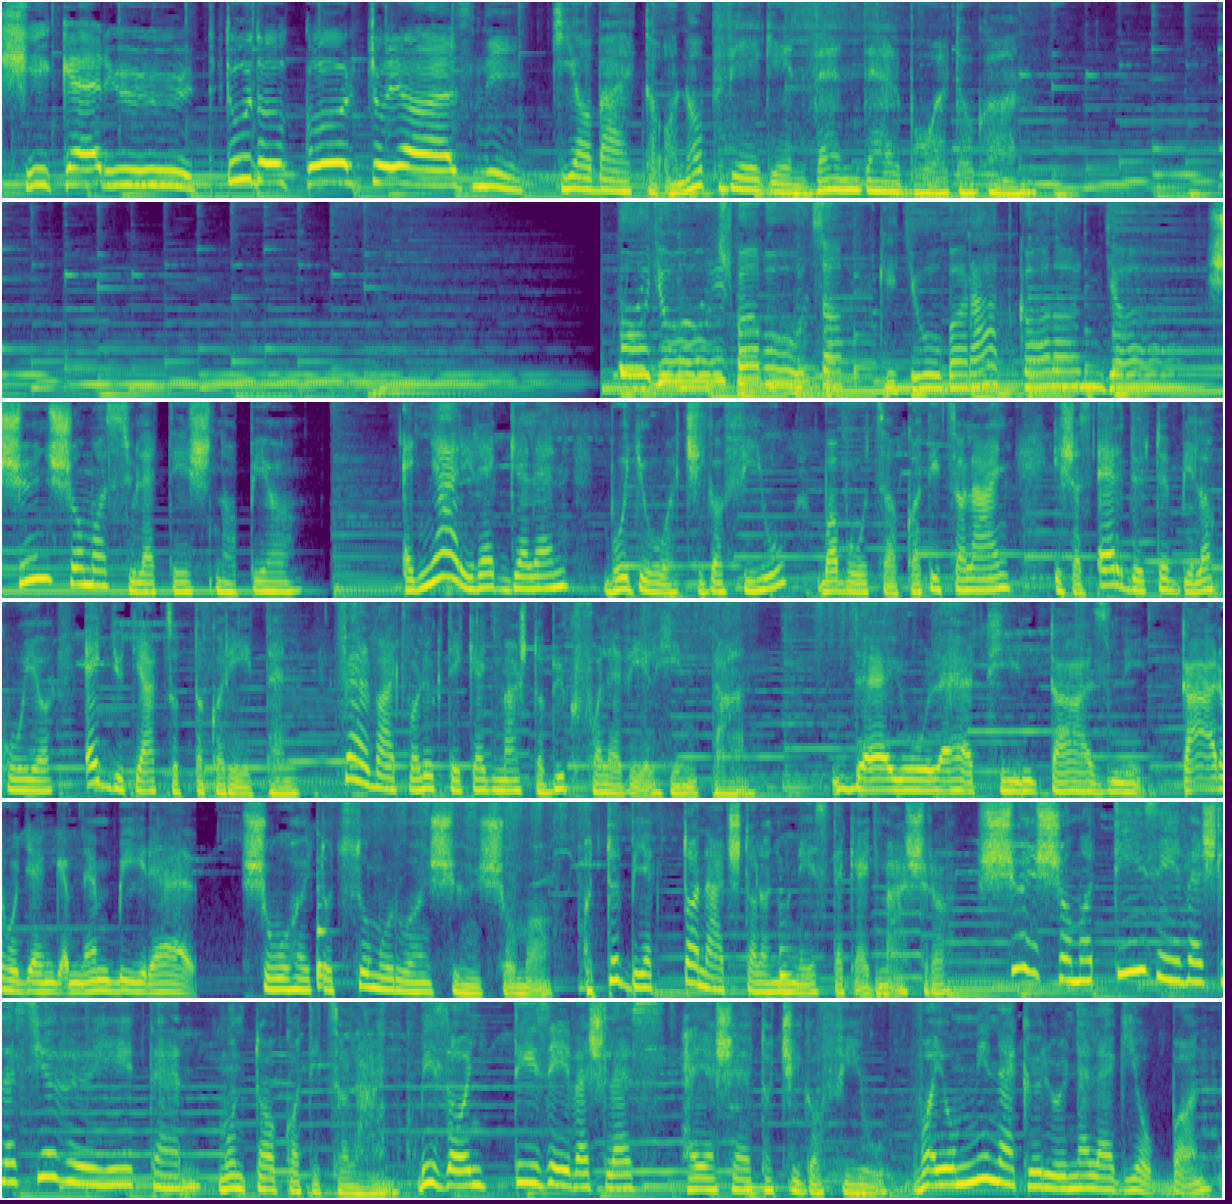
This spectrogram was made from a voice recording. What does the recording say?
Sikerült! Tudok korcsolyázni! Kiabálta a nap végén Vendel boldogan. Bogyó és babóca, két jó barát kalandja. Sün Soma születésnapja. Egy nyári reggelen Bogyó a csiga fiú, Babóca a Katica lány és az erdő többi lakója együtt játszottak a réten. Felváltva lökték egymást a bükfa levél hintán. De jó lehet hintázni. Kár, hogy engem nem bír el. Sóhajtott szomorúan Sünsoma. A többiek tanácstalanul néztek egymásra. Sünsoma tíz éves lesz jövő héten, mondta a Katica lány. Bizony, tíz éves lesz, helyeselt a csiga fiú. Vajon minek örülne legjobban?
